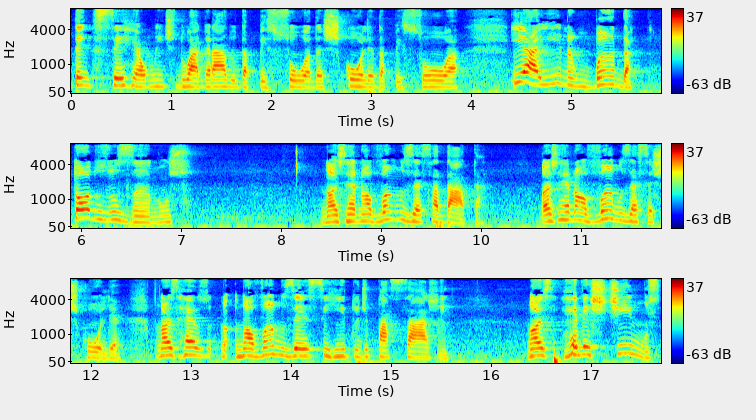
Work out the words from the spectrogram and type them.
tem que ser realmente do agrado da pessoa, da escolha da pessoa. E aí, na Umbanda, todos os anos, nós renovamos essa data. Nós renovamos essa escolha. Nós renovamos esse rito de passagem. Nós revestimos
